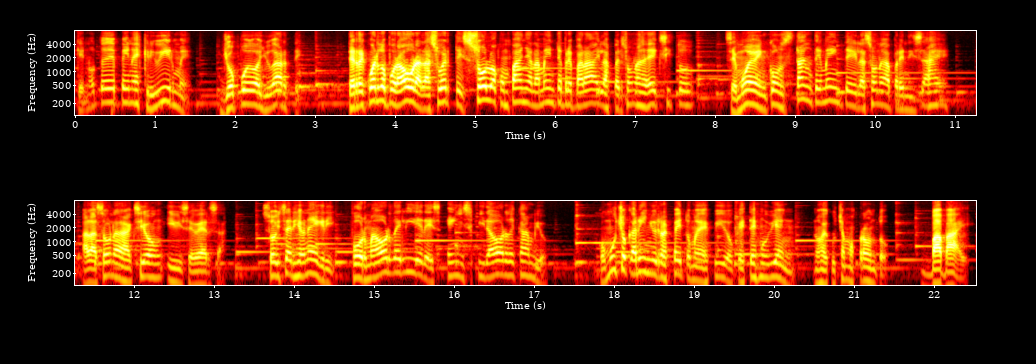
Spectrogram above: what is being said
Que no te dé pena escribirme. Yo puedo ayudarte. Te recuerdo por ahora, la suerte solo acompaña a la mente preparada y las personas de éxito se mueven constantemente de la zona de aprendizaje a la zona de acción y viceversa. Soy Sergio Negri, formador de líderes e inspirador de cambio. Con mucho cariño y respeto me despido. Que estés muy bien. Nos escuchamos pronto. Bye bye.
